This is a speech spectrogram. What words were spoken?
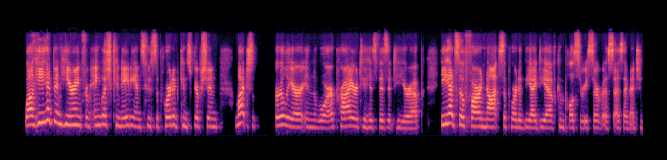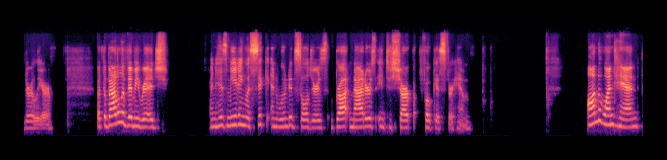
While he had been hearing from English Canadians who supported conscription much earlier in the war, prior to his visit to Europe, he had so far not supported the idea of compulsory service, as I mentioned earlier. But the Battle of Vimy Ridge and his meeting with sick and wounded soldiers brought matters into sharp focus for him. On the one hand,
